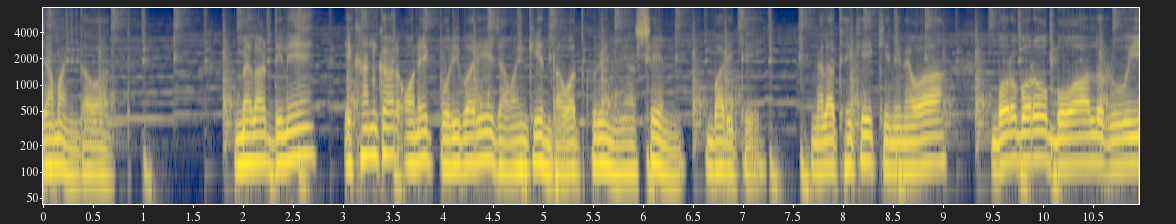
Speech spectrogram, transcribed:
জামাই দাওয়াত। মেলার দিনে এখানকার অনেক পরিবারই জামাইকে দাওয়াত করে নিয়ে আসেন বাড়িতে। মেলা থেকে কিনে নেওয়া বড় বড় বোয়াল, রুই,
